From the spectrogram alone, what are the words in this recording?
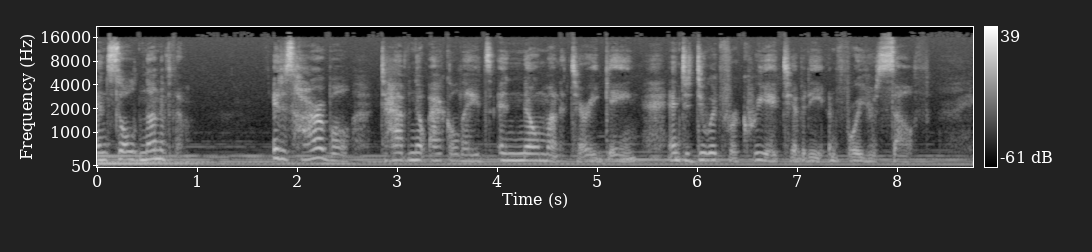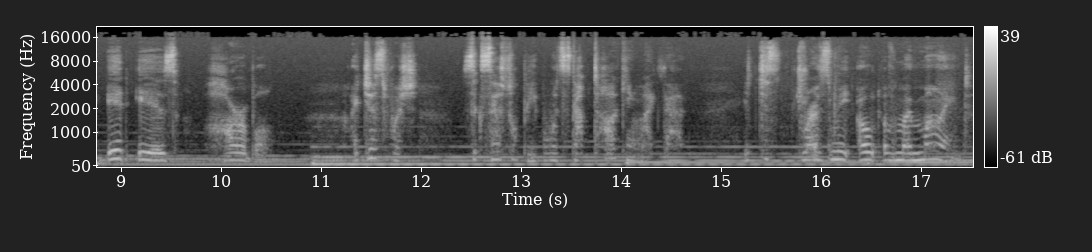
and sold none of them. It is horrible to have no accolades and no monetary gain and to do it for creativity and for yourself. It is horrible. I just wish successful people would stop talking like that. It just drives me out of my mind.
